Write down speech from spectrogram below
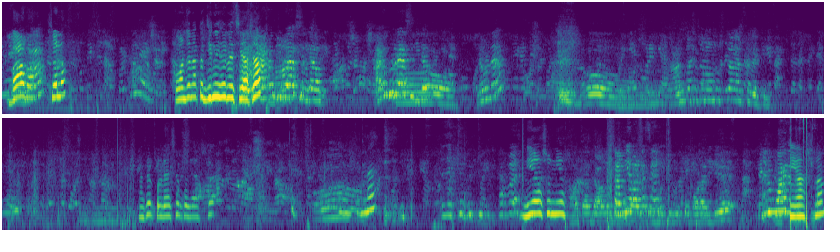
বাবা চলো। তোমার জন্য একটা জিনিস এনেছি আসো। আসো কোলে আসো কোলে আসো। নিয়ে আসো নিয়ে নিয়ে আসলাম।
